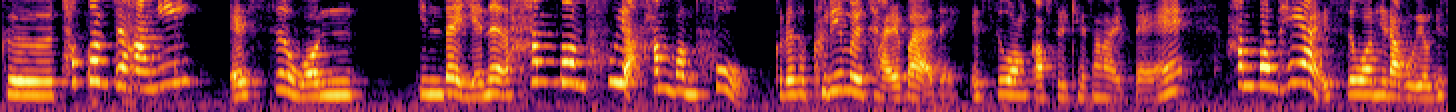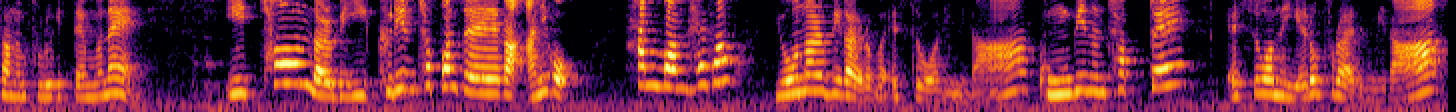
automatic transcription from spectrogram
그 첫 번째 항이 S1인데 얘는 한 번 후야. 한 번 후. 그래서 그림을 잘 봐야 돼. S1 값을 계산할 때. 한 번 해야 S1이라고 여기서는 부르기 때문에 이 처음 넓이, 이 그림 첫 번째가 아니고 한 번 해서 요 넓이가 여러분 S1입니다. 공비는 찾되 S1은 얘로 풀어야 됩니다.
